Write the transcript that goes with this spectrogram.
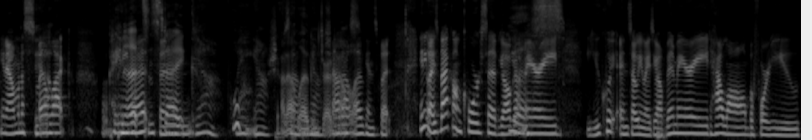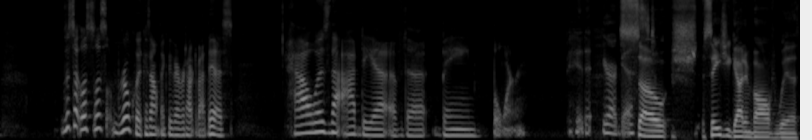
you know, I'm gonna smell Yeah. like Peanuts and steak. yeah. Whew. Yeah. Shout out Logan's Shout Roadhouse. out Logan's. But, anyways, back on course of y'all got married. You quit, and so, anyways, y'all been married. How long before you? Let's let's let's real quick because I don't think we've ever talked about this. How was the idea of the being born? Hit it. You're our guest. So sh- Cigi got involved with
